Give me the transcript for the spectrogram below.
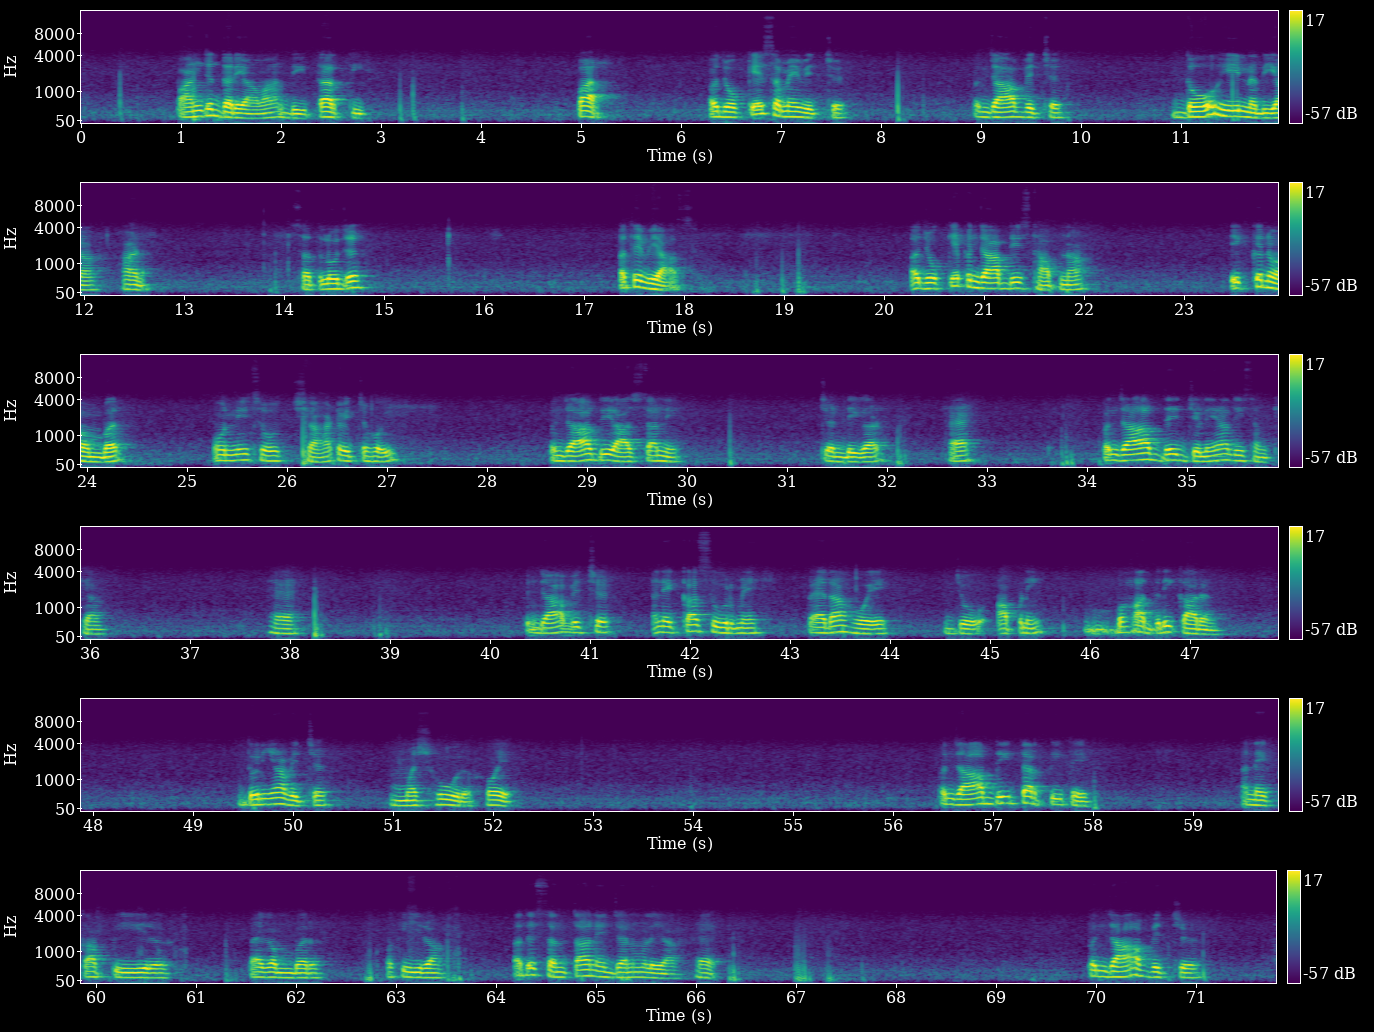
ਪੰਜ ਦਰਿਆਵਾਂ ਦੀ ਧਰਤੀ। ਪਰ ਅਜੋਕੇ ਸਮੇਂ ਵਿੱਚ ਪੰਜਾਬ ਵਿੱਚ ਦੋ ਹੀ ਨਦੀਆਂ ਹਨ, ਸਤਲੁਜ ਅਤੇ ਬਿਆਸ। ਅਜੋਕੇ ਪੰਜਾਬ ਦੀ ਸਥਾਪਨਾ ਇੱਕ ਨਵੰਬਰ 1966 ਵਿੱਚ ਹੋਈ। ਪੰਜਾਬ ਦੀ ਰਾਜਧਾਨੀ ਚੰਡੀਗੜ੍ਹ ਹੈ। ਪੰਜਾਬ ਦੇ ਜ਼ਿਲ੍ਹਿਆਂ ਦੀ ਸੰਖਿਆ ਹੈ। ਪੰਜਾਬ ਵਿੱਚ ਅਨੇਕਾਂ ਸੂਰਮੇ ਪੈਦਾ ਹੋਏ ਜੋ ਆਪਣੀ ਬਹਾਦਰੀ ਕਾਰਨ ਦੁਨੀਆ ਵਿੱਚ ਮਸ਼ਹੂਰ ਹੋਏ। ਪੰਜਾਬ ਦੀ ਧਰਤੀ ਤੇ ਅਨੇਕਾਂ ਪੀਰ, ਪੈਗੰਬਰ, ਫਕੀਰਾਂ ਅਤੇ ਸੰਤਾਂ ਨੇ ਜਨਮ ਲਿਆ ਹੈ। ਪੰਜਾਬ ਵਿੱਚ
